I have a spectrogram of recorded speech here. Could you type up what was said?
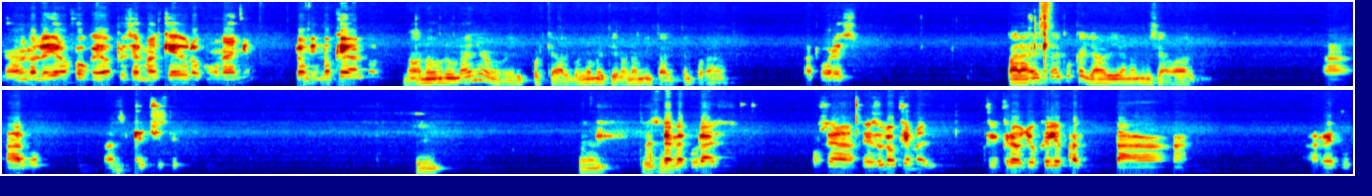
No, no le dieron fogueo, pues el man que duró como un año. Lo mismo que Albon. No, no duró un año, porque Albon lo metieron a mitad de temporada. Ah, por eso. Para esta época ya habían anunciado a Albon. Ah, Albon. Así que chiste. Sí. Pero, entonces, Hasta O sea, eso es lo que, me, que creo yo que le falta a Red Bull.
